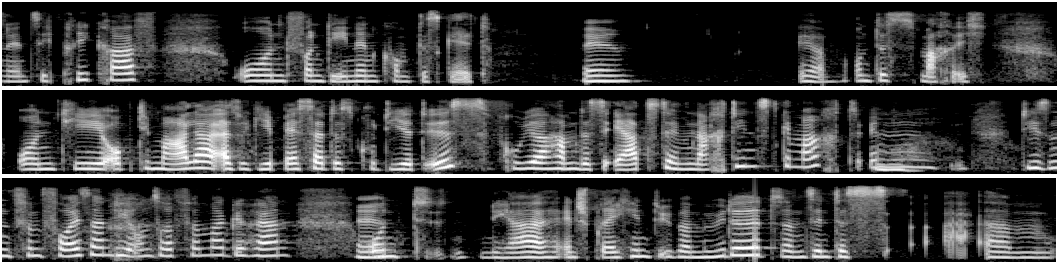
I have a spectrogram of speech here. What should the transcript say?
nennt sich Prigraf und von denen kommt das Geld. Ja, Ja, und das mache ich. Und je optimaler, also je besser das kodiert ist, früher haben das Ärzte im Nachtdienst gemacht in diesen fünf Häusern, die unserer Firma gehören. ja, Und ja, entsprechend übermüdet, dann sind es ähm,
